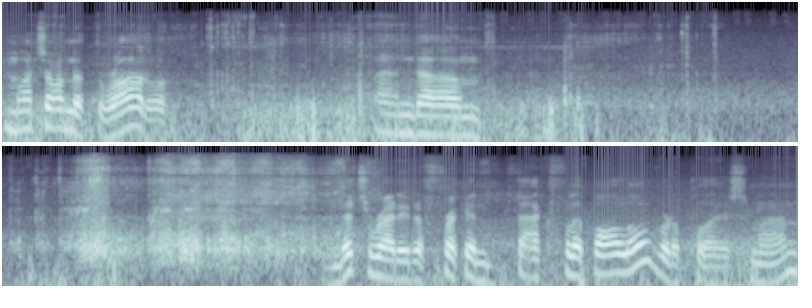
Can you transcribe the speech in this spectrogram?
much on the throttle, and um, and it's ready to frickin' backflip all over the place, man.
